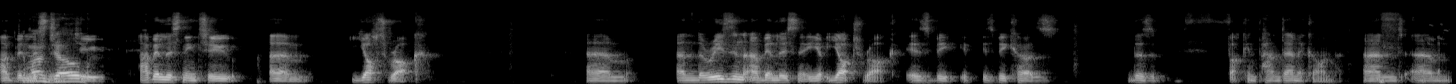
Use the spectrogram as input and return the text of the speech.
I've been Come listening Joe. to I've been listening to um, yacht rock. Um, and the reason I've been listening to yacht rock is be, is because there's a fucking pandemic on, and um,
